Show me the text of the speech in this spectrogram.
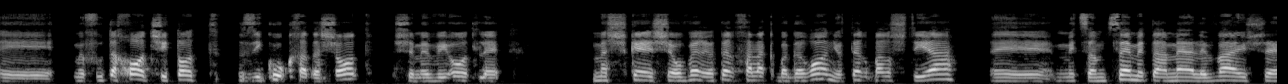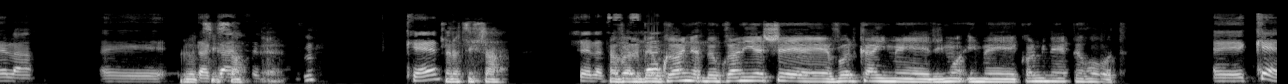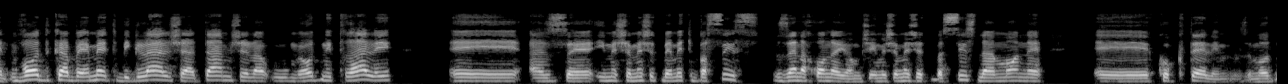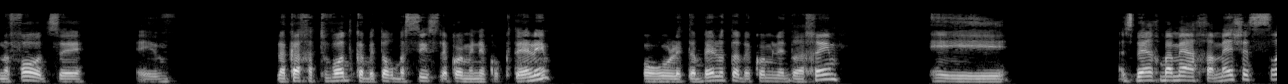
אה, מפותחות שיטות זיקוק חדשות שמביאות למשקה שעובר יותר חלק בגרון, יותר בר שתייה, אה, מצמצם את טעמי הלוואי של הדגן. לתסיסה. כן, של התסיסה. של. אבל באוקראינה, באוקראינה יש אה, וודקה עם, אה, לימו, עם אה, כל מיני פירות. כן, וודקה באמת, בגלל שהטעם שלה הוא מאוד ניטרלי, אז היא משמשת באמת בסיס, זה נכון היום, שהיא משמשת בסיס להמון קוקטיילים, זה מאוד נפוץ, לקחת וודקה בתור בסיס לכל מיני קוקטיילים, או לטבל אותה בכל מיני דרכים. אה, אז בערך במאה ה-15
